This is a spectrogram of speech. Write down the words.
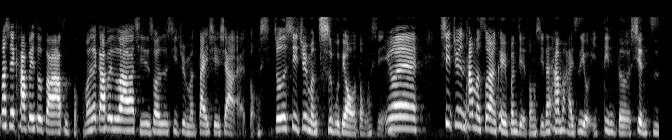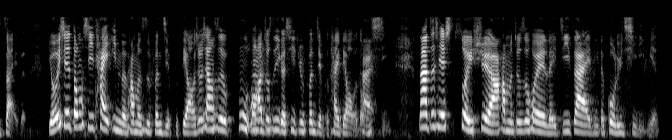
那些咖啡色渣渣是什么？那些咖啡色渣渣其实算是细菌们代谢下来的东西，就是细菌们吃不掉的东西。因为细菌它们虽然可以分解东西，但它们还是有一定的限制在的。有一些东西太硬了，它们是分解不掉，就像是木头，它就是一个细菌分解不太掉的东西。那这些碎屑啊，它们就是会累积在你的过滤器里面。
